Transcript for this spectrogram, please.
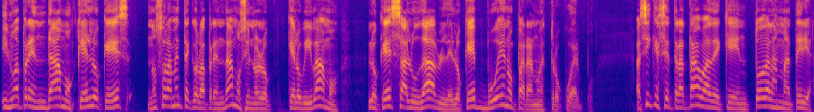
y no aprendamos qué es lo que es, no solamente que lo aprendamos, sino lo, que lo vivamos, lo que es saludable, lo que es bueno para nuestro cuerpo? Así que se trataba de que en todas las materias,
